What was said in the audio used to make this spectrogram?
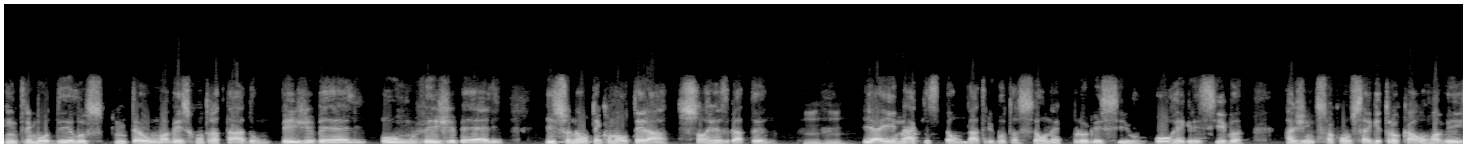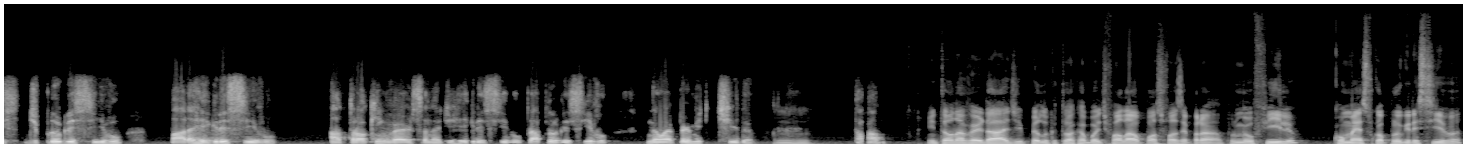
entre modelos. Então, uma vez contratado um PGBL ou um VGBL, isso não tem como alterar, só resgatando. Uhum. E aí, na questão da tributação, né, progressivo ou regressiva, a gente só consegue trocar uma vez de progressivo para regressivo. A troca inversa, né, de regressivo para progressivo não é permitida. Uhum. Tá? Então, na verdade, pelo que tu acabou de falar, eu posso fazer para o meu filho, começo com a progressiva,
